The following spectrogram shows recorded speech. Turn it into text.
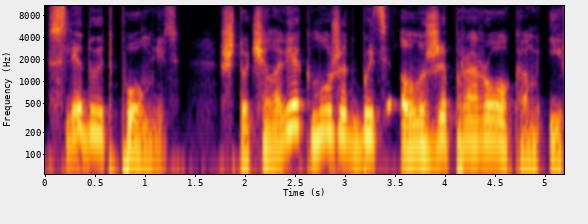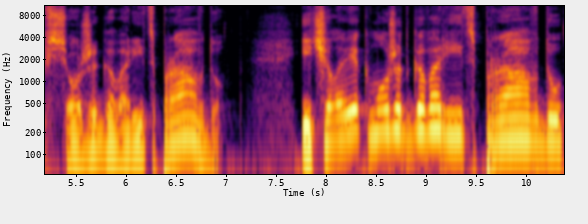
следует помнить, что человек может быть лжепророком и все же говорить правду – и человек может говорить правду,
